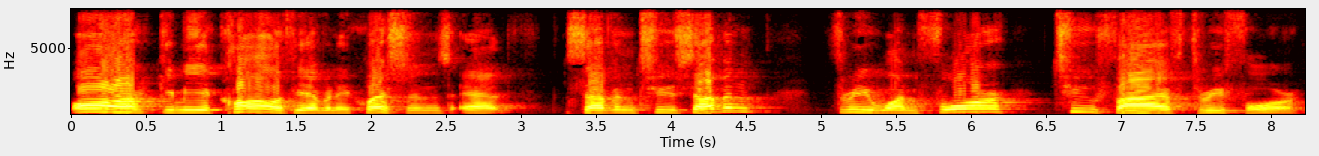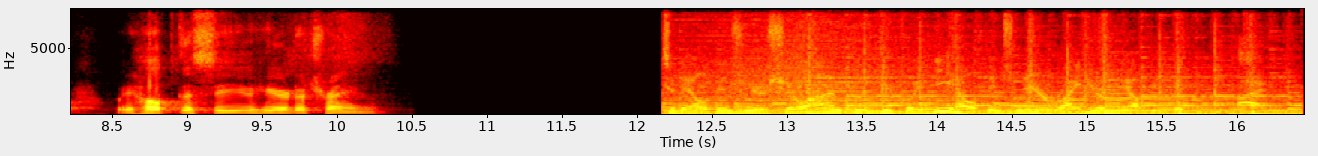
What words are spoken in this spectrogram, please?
or give me a call if you have any questions at 727 314 2534. We hope to see you here to train. To the Health Engineer Show, I'm Clint Duquay, the Health Engineer, right here on the Offbeat. Hi,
